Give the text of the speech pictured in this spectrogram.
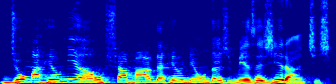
de uma reunião chamada Reunião das Mesas Girantes.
